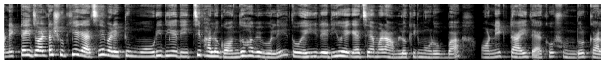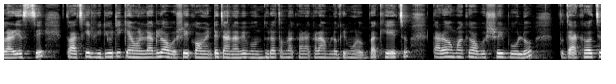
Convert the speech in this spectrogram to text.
অনেকটাই জলটা শুকিয়ে গেছে, এবার একটু মৌরি দিয়ে দিচ্ছি, ভালো গন্ধ হবে বলে। তো এই রেডি হয়ে গেছে আমার আমলকির মোরব্বা অনেকটাই, দেখো সুন্দর কালার এসছে। তো আজকের ভিডিওটি কেমন লাগল অবশ্যই কমেন্টে জানাবে। বন্ধুরা, তোমরা কারা কারা আমলকির মোরব্বা খেয়েছো, তারাও আমাকে অবশ্যই বলো। তো দেখা হচ্ছে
